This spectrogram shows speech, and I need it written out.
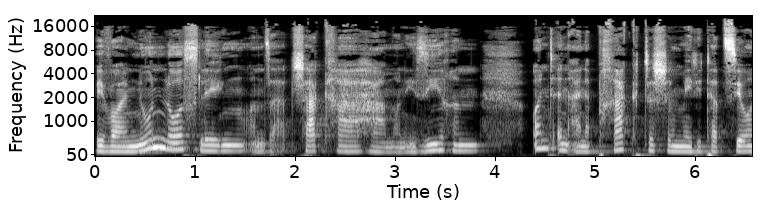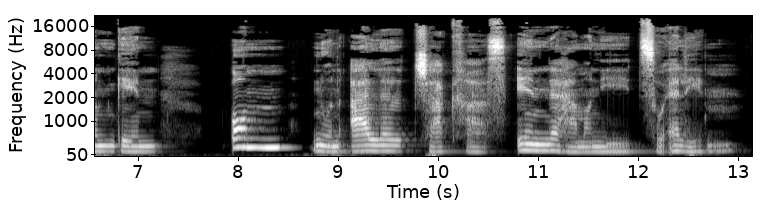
Wir wollen nun loslegen, unser Chakra harmonisieren und in eine praktische Meditation gehen, um nun alle Chakras in der Harmonie zu erleben.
